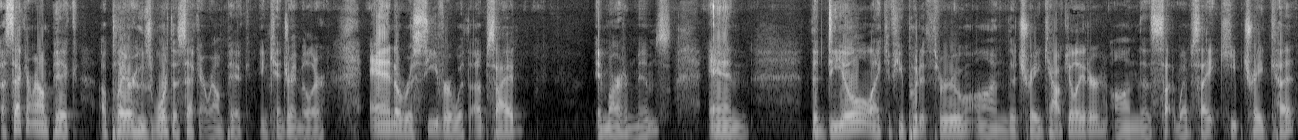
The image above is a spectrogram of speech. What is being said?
a second round pick, a player who's worth a second round pick in Kendre Miller, and a receiver with upside in Marvin Mims. And the deal, like if you put it through on the trade calculator on the website Keep Trade Cut,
